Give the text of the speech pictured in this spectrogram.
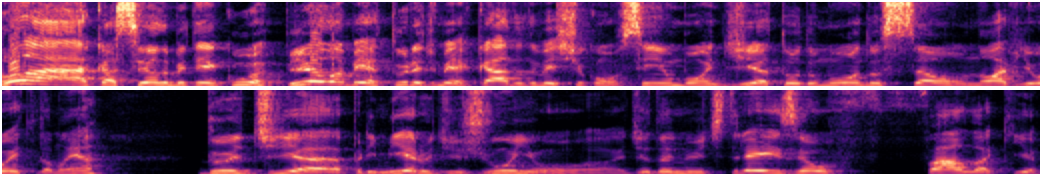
Olá, Cassiano Bittencourt, pela abertura de mercado do Investir com Sim. Um bom dia a todo mundo. São 9 e 8 da manhã do dia 1 de junho de 2023. Eu falo aqui,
